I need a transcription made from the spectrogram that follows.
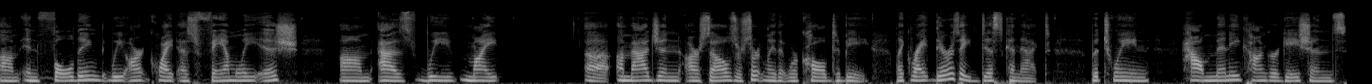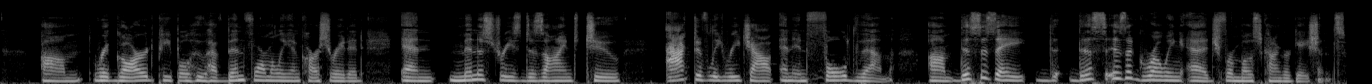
um, enfolding. We aren't quite as family ish um, as we might uh, imagine ourselves, or certainly that we're called to be. Like, right, there is a disconnect between how many congregations um, regard people who have been formally incarcerated and ministries designed to actively reach out and enfold them. Um, this is a th- this is a growing edge for most congregations.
